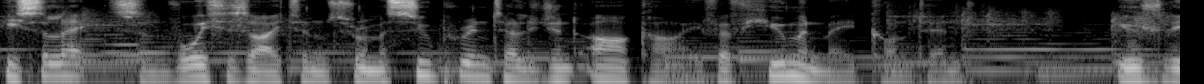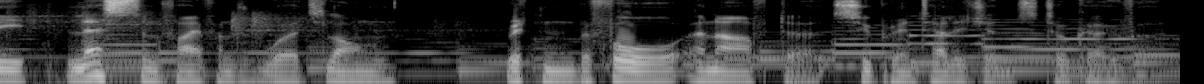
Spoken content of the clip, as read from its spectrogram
He selects and voices items from a superintelligent archive of human made content, usually less than 500 words long written before and after superintelligence took over.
